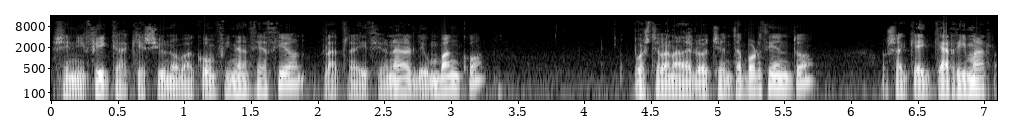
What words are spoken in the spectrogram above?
significa que si uno va con financiación, la tradicional de un banco, pues te van a dar el 80%, o sea que hay que arrimar,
